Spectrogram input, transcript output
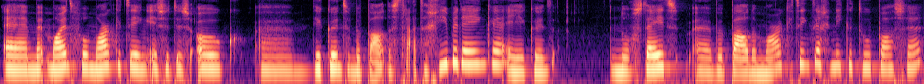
En met mindful marketing is het dus ook, uh, je kunt een bepaalde strategie bedenken en je kunt nog steeds uh, bepaalde marketingtechnieken toepassen.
